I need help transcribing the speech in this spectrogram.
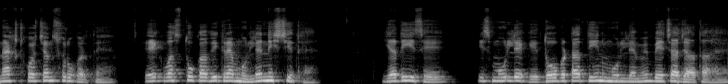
नेक्स्ट क्वेश्चन शुरू करते हैं। एक वस्तु का विक्रय मूल्य निश्चित है। यदि इसे इस मूल्य के दो बटा तीन मूल्य में बेचा जाता है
